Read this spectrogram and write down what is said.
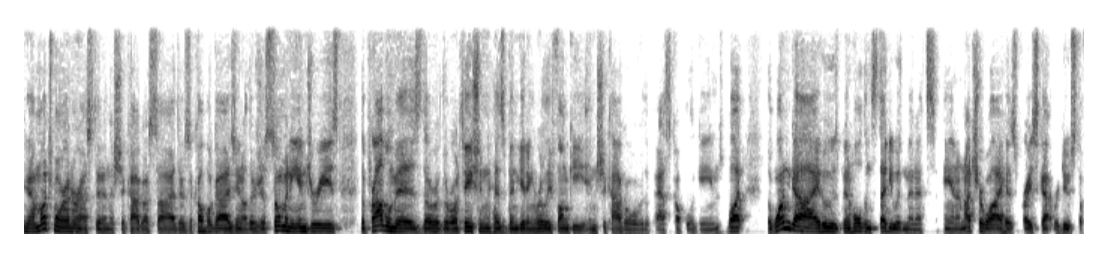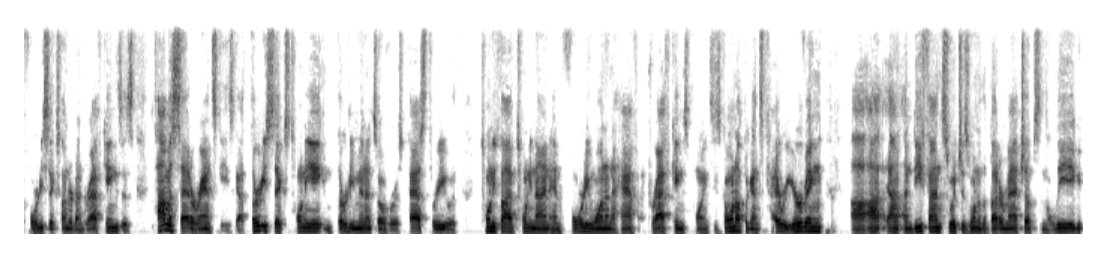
Yeah, I'm much more interested in the Chicago side. There's a couple guys, you know, there's just so many injuries. The problem is the the rotation has been getting really funky in Chicago over the past couple of games. But the one guy who's been holding steady with minutes, and I'm not sure why his price got reduced to 4,600 on DraftKings, is Thomas Satoransky. He's got 36, 28, and 30 minutes over his past three with 25, 29, and 41 and a half DraftKings points. He's going up against Kyrie Irving uh, on, on, defense, which is one of the better matchups in the league.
